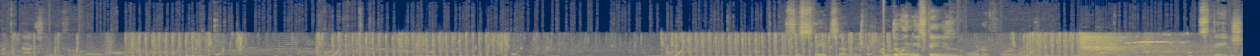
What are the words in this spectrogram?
I can actually find it. This stage seven? I'm doing these stages in order for a reason. Stage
